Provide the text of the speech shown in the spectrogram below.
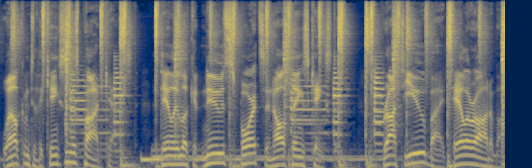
Welcome to the Kingstonist Podcast, a daily look at news, sports, and all things Kingston. Brought to you by Taylor Automall.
